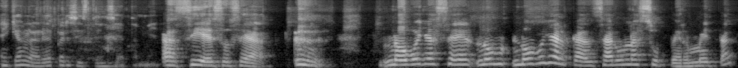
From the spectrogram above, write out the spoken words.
Hay que hablar de persistencia también. Así es, o sea, no voy a hacer, no, no voy a alcanzar una super meta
